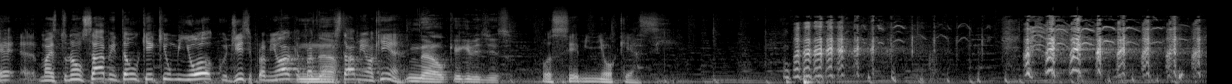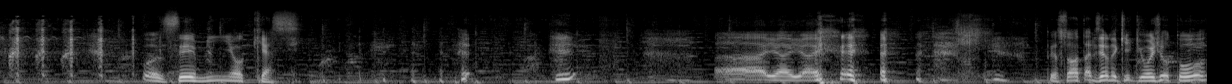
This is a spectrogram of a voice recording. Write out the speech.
É, mas tu não sabe então o que, que um minhoco disse pra minhoca pra Não. conquistar a minhoquinha? Não, o que que ele disse? Você minhoquece. Você minhoquece. Ai, ai, ai. O pessoal tá dizendo aqui que hoje eu tô,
